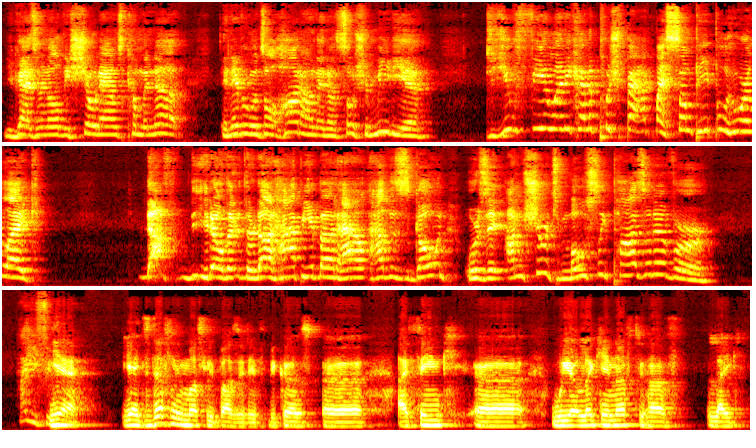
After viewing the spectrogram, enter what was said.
You guys are in all these showdowns coming up, and everyone's all hot on it on social media. Do you feel any kind of pushback by some people who are like, not, you know, they're, they're not happy about how, how this is going? Or is it, I'm sure it's mostly positive, or how you feel? Yeah, yeah, it's definitely mostly positive because uh, I think uh, we are lucky enough to have like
